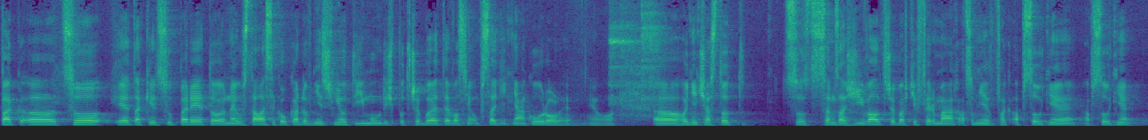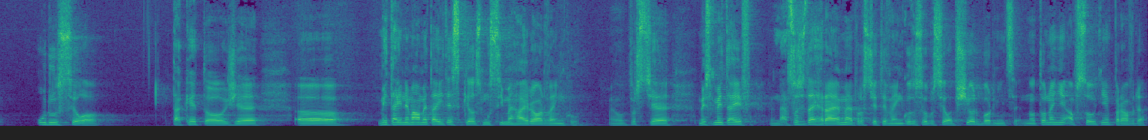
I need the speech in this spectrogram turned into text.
Pak, eh, co je taky super, je to neustále se koukat do vnitřního týmu, když potřebujete vlastně obsadit nějakou roli. Jo? Eh, hodně často, co jsem zažíval třeba v těch firmách a co mě fakt absolutně, absolutně udusilo, tak je to, že uh, my tady nemáme tady ty skills, musíme hajrovat venku. Jo, prostě my jsme tady, na co si tady hrajeme, prostě ty venku, to jsou prostě lepší odborníci. No to není absolutně pravda.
